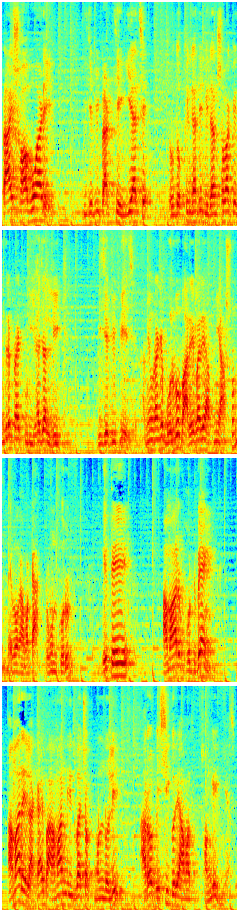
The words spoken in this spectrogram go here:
প্রায় সব ওয়ার্ডে বিজেপি প্রার্থী এগিয়ে আছে এবং দক্ষিণ কাঁথি বিধানসভা কেন্দ্রে প্রায় কুড়ি হাজার লিড বিজেপি পেয়েছেন আমি ওনাকে বলব, বারে বারে আপনি আসুন এবং আমাকে আক্রমণ করুন। এতে আমার ভোট ব্যাংক, আমার এলাকায় বা আমার নির্বাচক মণ্ডলী আরও বেশি করে আমার সঙ্গে এগিয়ে আসবে।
